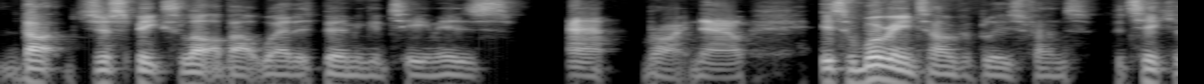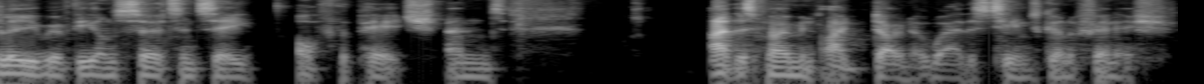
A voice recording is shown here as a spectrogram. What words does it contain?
that just speaks a lot about where this Birmingham team is at right now. It's a worrying time for Blues fans, particularly with the uncertainty off the pitch. And at this moment, I don't know where this team's going to finish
